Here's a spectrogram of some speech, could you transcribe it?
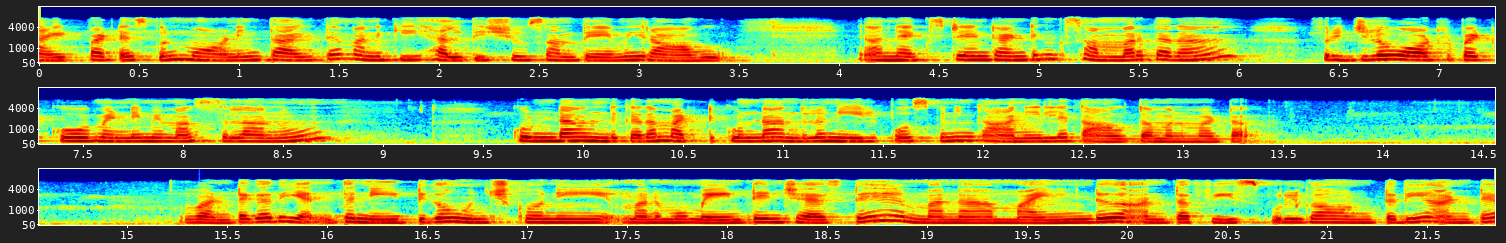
నైట్ పట్టేసుకొని మార్నింగ్ తాగితే మనకి హెల్త్ ఇష్యూస్ అంత ఏమీ రావు. నెక్స్ట్ ఏంటంటే ఇంక సమ్మర్ కదా ఫ్రిడ్జ్లో వాటర్ పెట్టుకోమండి మేము అస్సలాను. కుండ ఉంది కదా మట్టి కుండ అందులో నీళ్ళు పోసుకొని ఇంకా ఆ నీళ్ళే తాగుతామన్నమాట వంటగది ఎంత నీట్గా ఉంచుకొని మనము మెయింటైన్ చేస్తే మన మైండ్ అంత పీస్ఫుల్గా ఉంటుంది. అంటే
